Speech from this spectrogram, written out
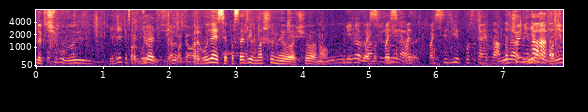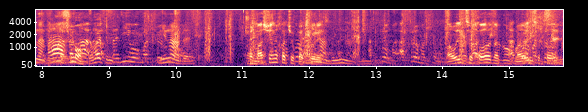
Так чего вы... Идите прогуляйтесь, я поговорю. Прогуляйся, посади в машину его, чё, ну. Не надо, машину не надо. Посидит, пускай там. Да что не надо, не надо. Почему? Давайте... Не надо. Что, машину хочу покурить? На улице холодно, на улице холодно.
